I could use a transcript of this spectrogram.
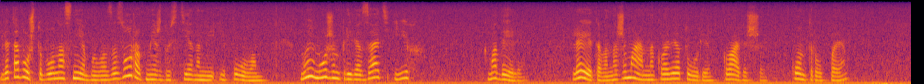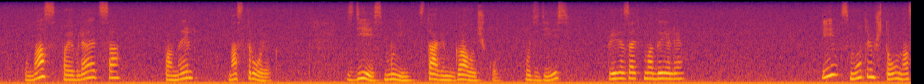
Для того, чтобы у нас не было зазоров между стенами и полом, мы можем привязать их к модели. Для этого нажимаем на клавиатуре клавиши Ctrl-P. У нас появляется панель настроек. Здесь мы ставим галочку вот здесь, привязать к модели. И смотрим, что у нас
